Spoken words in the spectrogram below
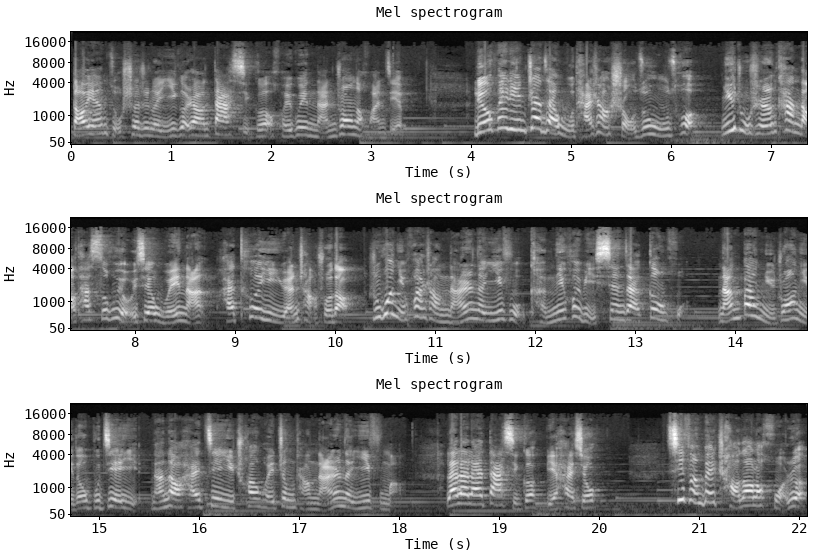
导演组设置了一个让大喜哥回归男装的环节。刘佩林站在舞台上手足无措，女主持人看到他似乎有一些为难，还特意圆场说道：“如果你换上男人的衣服，肯定会比现在更火。男扮女装你都不介意，难道还介意穿回正常男人的衣服吗？”来来来，大喜哥别害羞。气氛被炒到了火热，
